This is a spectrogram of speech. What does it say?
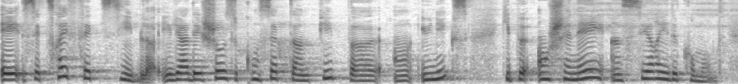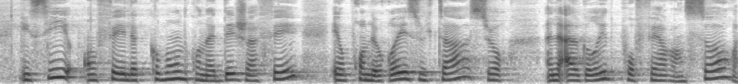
Et c'est très flexible. Il y a des choses, le concept d'un PIP euh, en Unix qui peut enchaîner une série de commandes. Ici, on fait la commande qu'on a déjà fait et on prend le résultat sur un algorithme pour faire un sort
